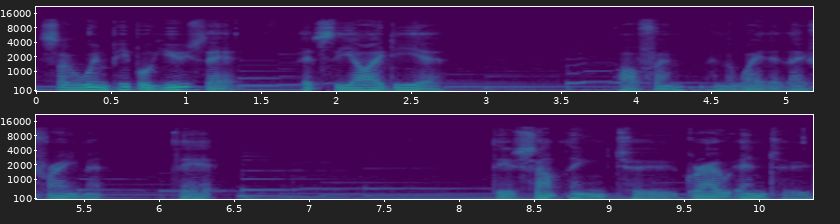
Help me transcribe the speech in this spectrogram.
So when people use that, it's the idea, often, in the way that they frame it, that there's something to grow into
